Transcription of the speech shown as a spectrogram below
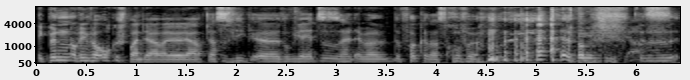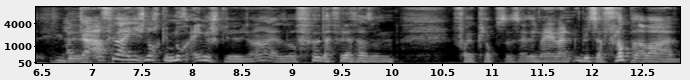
Ich bin auf jeden Fall auch gespannt, ja, weil ja, Justice League, äh, so wie er jetzt ist, ist halt einfach eine Vollkatastrophe. also, das ist übel. Hat dafür eigentlich noch genug eingespielt, ja? Also für, dafür, dass er so ein Vollklops ist. Also ich meine, er war ein übelster Flop, aber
